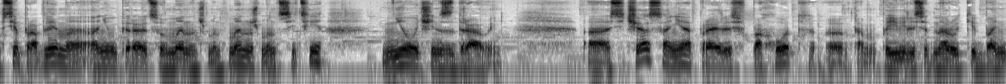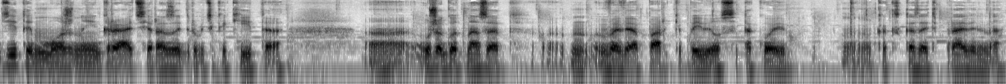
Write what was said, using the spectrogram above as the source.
все проблемы, они упираются в менеджмент. Менеджмент сети не очень здравый. А сейчас они отправились в поход, э, там появились однорукие бандиты, можно играть и разыгрывать какие-то уже год назад э, в авиапарке появился такой, как сказать правильно,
